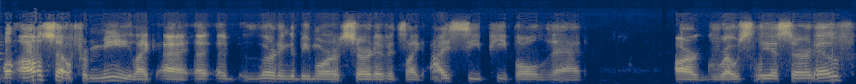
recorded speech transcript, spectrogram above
Well, also for me, like uh, uh, uh, learning to be more assertive, it's like I see people that are grossly assertive,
